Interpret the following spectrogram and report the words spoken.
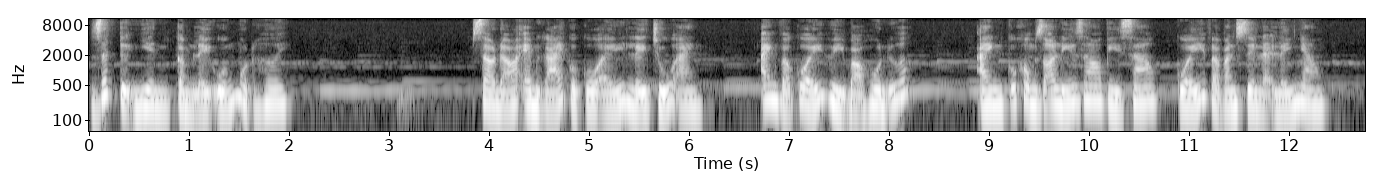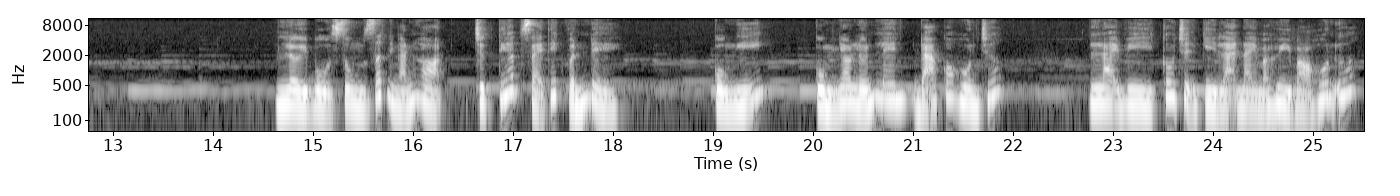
rất tự nhiên cầm lấy uống một hơi. Sau đó em gái của cô ấy lấy chú anh anh và cô ấy hủy bỏ hôn ước. Anh cũng không rõ lý do vì sao cô ấy và Văn Xuyên lại lấy nhau. Lời bổ sung rất ngắn gọn, trực tiếp giải thích vấn đề. Cô nghĩ cùng nhau lớn lên đã có hôn trước. Lại vì câu chuyện kỳ lạ này mà hủy bỏ hôn ước.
